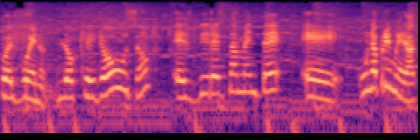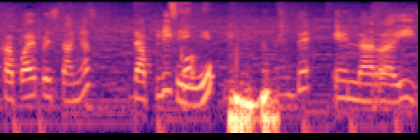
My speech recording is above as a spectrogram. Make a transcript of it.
Pues bueno, lo que yo uso es directamente eh, una primera capa de pestañas, la aplico directamente en la raíz,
